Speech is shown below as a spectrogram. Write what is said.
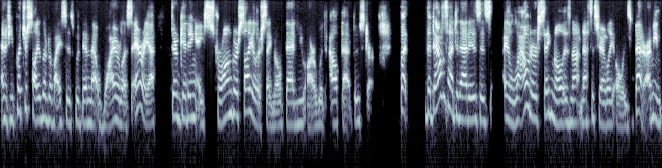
And if you put your cellular devices within that wireless area, they're getting a stronger cellular signal than you are without that booster. But the downside to that is is a louder signal is not necessarily always better. I mean,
